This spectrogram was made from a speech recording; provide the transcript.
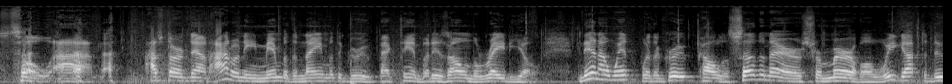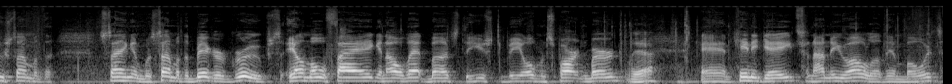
so I I started out. I don't even remember the name of the group back then, but it was on the radio. And then I went with a group called the Southern Airs from Maryville. We got to do some of the singing with some of the bigger groups, Elmo Fagg and all that bunch that used to be over in Spartanburg Yeah. and Kenny Gates, and I knew all of them boys.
